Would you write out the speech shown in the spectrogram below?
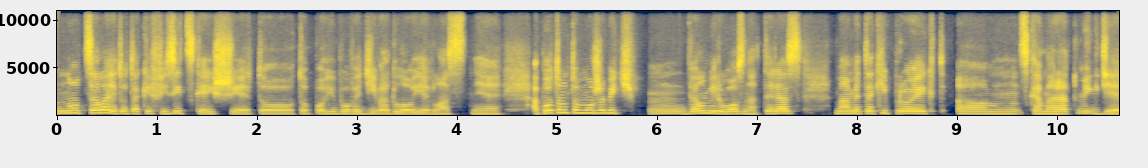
no celé je to také fyzickejšie, to, to pohybové divadlo je vlastne... A potom to môže byť mm, veľmi rôzne. Teraz máme taký projekt um, s kamarátmi, kde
